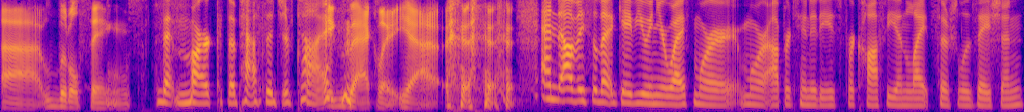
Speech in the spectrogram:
uh, little things that mark the passage of time. exactly. Yeah. and obviously, that gave you and your wife more more opportunities for coffee and light socialization.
